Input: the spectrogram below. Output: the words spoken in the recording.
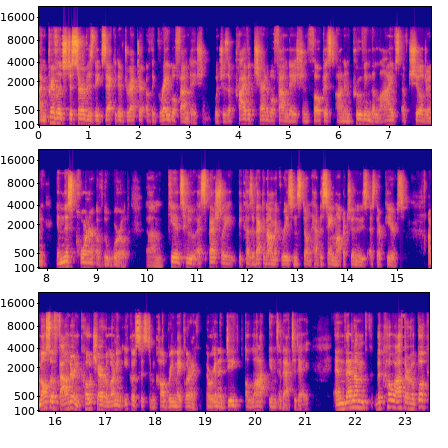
I'm privileged to serve as the executive director of the Grable Foundation, which is a private charitable foundation focused on improving the lives of children in this corner of the world. Um, kids who, especially because of economic reasons, don't have the same opportunities as their peers. I'm also founder and co-chair of a learning ecosystem called Remake Learning, and we're gonna dig a lot into that today. And then I'm the co-author of a book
